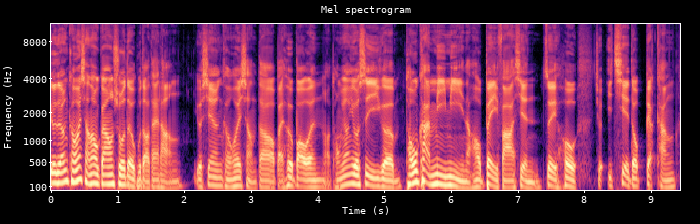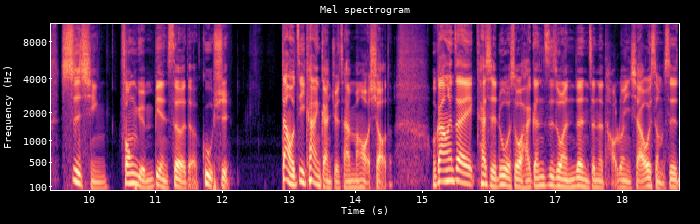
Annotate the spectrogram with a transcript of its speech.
有的人可能会想到我刚刚说的舞蹈太郎，有些人可能会想到白鹤报恩啊，同样又是一个偷看秘密，然后被发现，最后就一切都变康，事情风云变色的故事。但我自己看感觉才蛮好笑的。我刚刚在开始录的时候，我还跟制作人认真的讨论一下，为什么是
